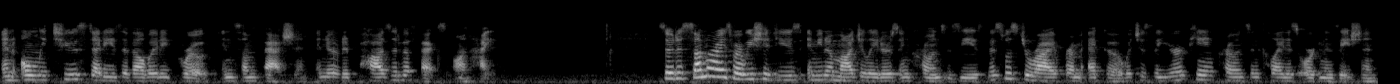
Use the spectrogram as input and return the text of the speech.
and only two studies evaluated growth in some fashion and noted positive effects on height. So to summarize where we should use immunomodulators in Crohn's disease, this was derived from ECCO, which is the European Crohn's and Colitis Organization,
